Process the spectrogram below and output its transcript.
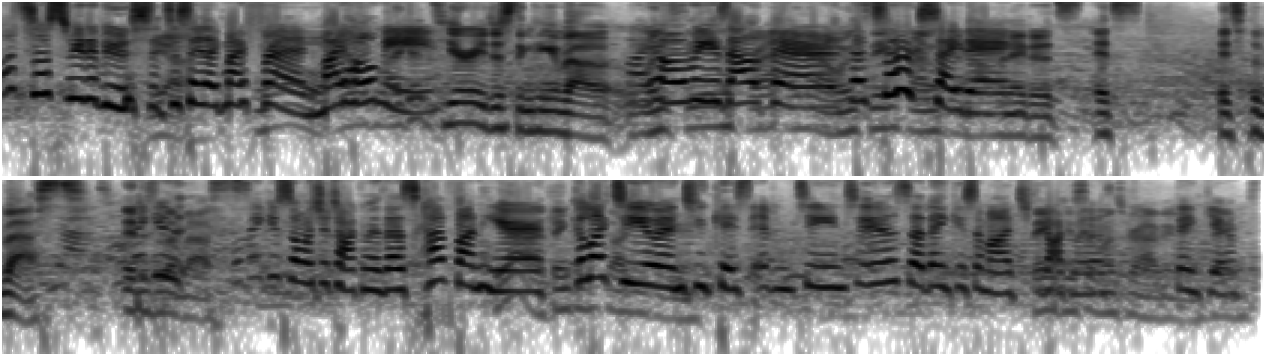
Well, that's so sweet of you to, Yeah. to say like my friend, No, my homie. I get teary just thinking about My homies out friend- there. Know, That's so exciting. nominated, It's it's it's the best. Well, It thank you, the best. Well, thank you so much for talking with us. Have fun here. Yeah, thank Good you luck to you in 2K17 too. So thank you so much for Thank talking you so with much us. for having me. Thank you. Thanks.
